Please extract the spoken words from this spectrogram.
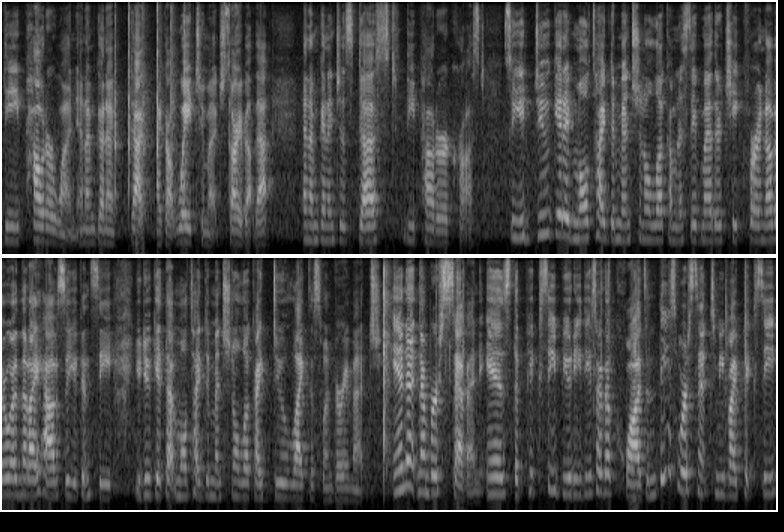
the powder one and I'm gonna that I got way too much. Sorry about that and I'm gonna just dust the powder across. So you do get a multi-dimensional look. I'm gonna save my other cheek for another one that I have so you can see. You do get that multi-dimensional look. I do like this one very much. In at number seven is the Pixi Beauty. These are the quads and these were sent to me by Pixi.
